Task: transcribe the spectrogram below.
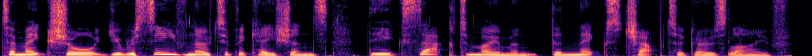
to make sure you receive notifications the exact moment the next chapter goes live.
